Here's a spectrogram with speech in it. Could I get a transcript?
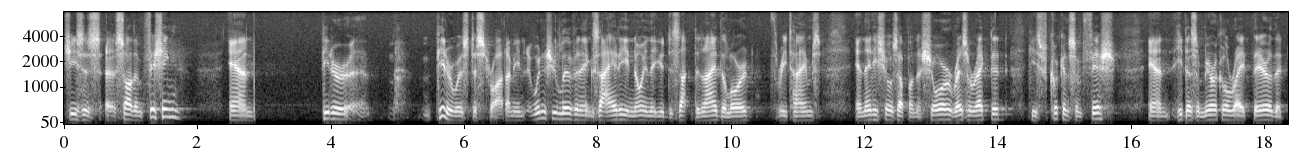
Jesus uh, saw them fishing, and Peter. Uh, Peter was distraught. I mean, wouldn't you live in anxiety knowing that you denied the Lord three times? And then he shows up on the shore, resurrected. He's cooking some fish, and he does a miracle right there that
